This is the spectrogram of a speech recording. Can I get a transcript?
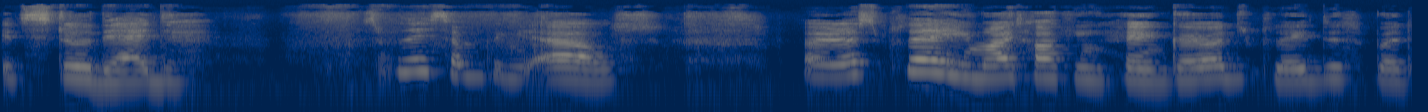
it's still dead. Let's play something else. Alright, let's play My Talking Hank. I already played this, but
